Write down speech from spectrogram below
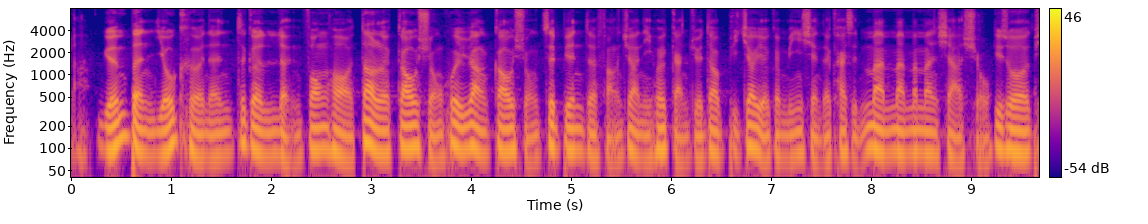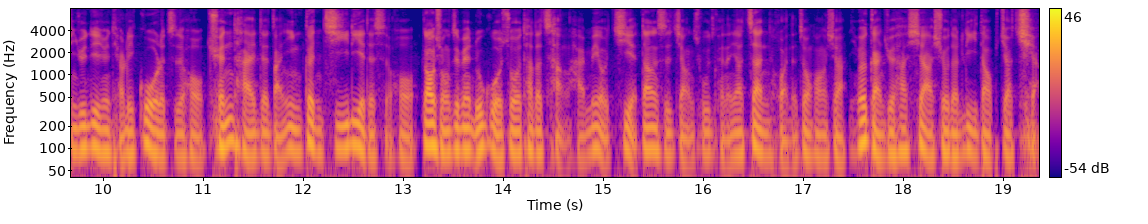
了。原本有可能这个冷风哈到了高雄，会让高雄这边的房价你会感觉到比较有个明显的开始慢慢慢慢下修。比如说平均地权条例过了之后，全台的反应更激烈的时候，高雄这边如果说它的厂还没有建，当时讲出可能要暂缓的状况下，你会感觉它下修的力道比较强。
